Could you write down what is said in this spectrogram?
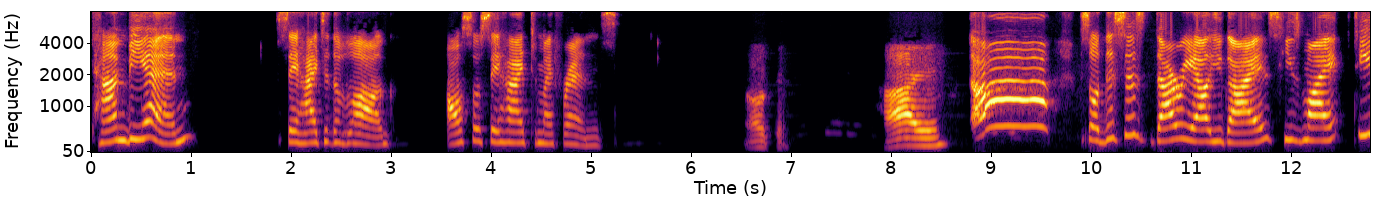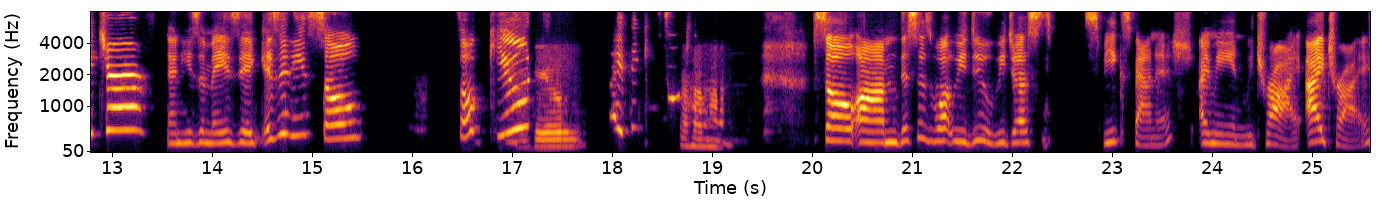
también. Say hi to the vlog. Also say hi to my friends. Okay. Hi. Ah! So this is Dariel, you guys. He's my teacher and he's amazing. Isn't he so so cute? I think so So, um this is what we do. We just speak Spanish. I mean, we try. I try.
